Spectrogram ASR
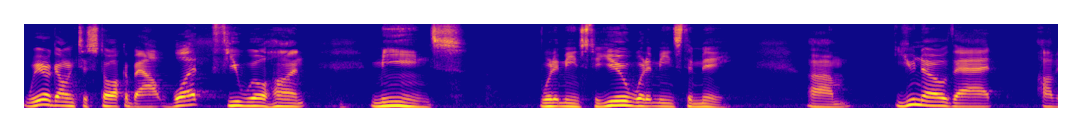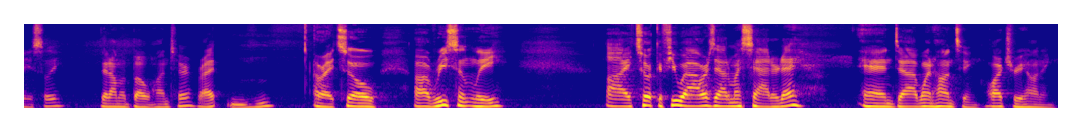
we are going to talk about what Few Will Hunt means, what it means to you, what it means to me. Um, you know that, obviously, that I'm a bow hunter, right? Mm-hmm. All right. So uh, recently, I took a few hours out of my Saturday and uh, went hunting, archery hunting,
